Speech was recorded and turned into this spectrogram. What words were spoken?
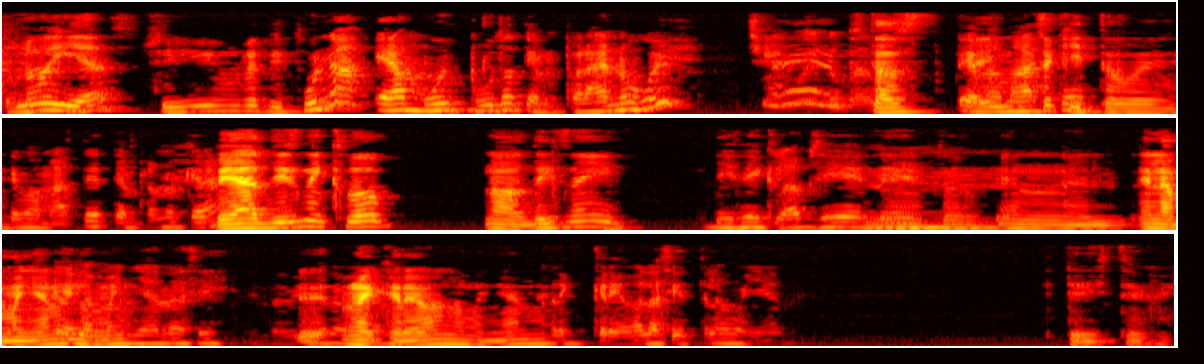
¿Tú lo veías? Sí, un ratito. Una era muy puto temprano, güey. Sí, güey. no. Estás Te ahí un mamaste. taquito, güey. Te mamaste temprano que era. Ve a Disney Club. No, Disney. Disney Club, sí, en, En, en, el- en la mañana. en la también. mañana, sí. En la Eh, mañana. Recreo en la mañana. Recreo a las 7 de la mañana. Qué triste, güey.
